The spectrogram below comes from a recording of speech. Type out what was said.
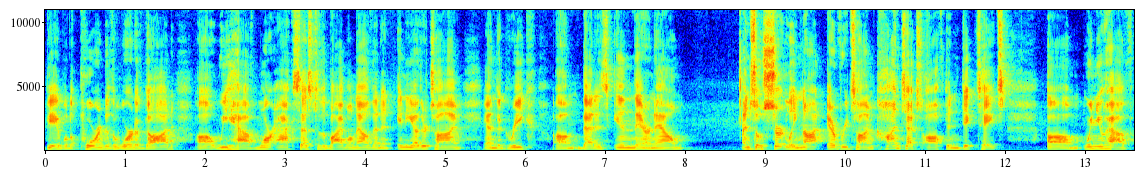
be able to pour into the Word of God. Uh, we have more access to the Bible now than at any other time, and the Greek um, that is in there now. And so, certainly, not every time. Context often dictates. Um, when you have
